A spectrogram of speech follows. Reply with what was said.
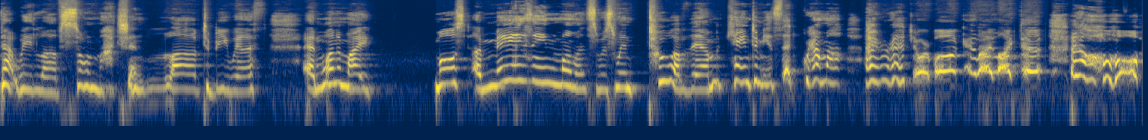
that we love so much and love to be with. And one of my most amazing moments was when two of them came to me and said, Grandma, I read your book and I liked it. And oh,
